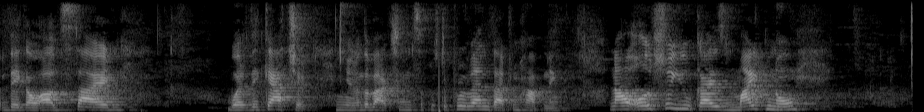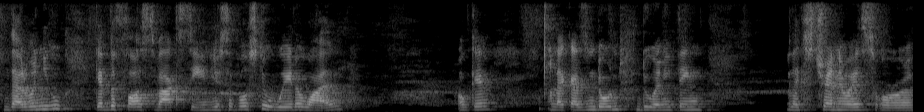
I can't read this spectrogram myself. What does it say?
if they go outside, what if they catch it? You know, the vaccine is supposed to prevent that from happening. Now, also, you guys might know that when you get the first vaccine, you're supposed to wait a while. Okay? Like, as in, don't do anything like strenuous or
